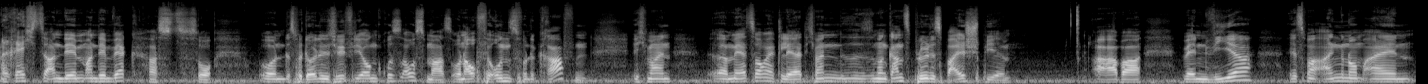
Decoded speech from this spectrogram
Rechte an dem, an dem Werk hast. So. Und das bedeutet natürlich für dich auch ein großes Ausmaß. Und auch für uns Fotografen. Ich meine, ähm, er hat es auch erklärt, ich meine, das ist immer ein ganz blödes Beispiel. Aber wenn wir jetzt mal angenommen ein,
